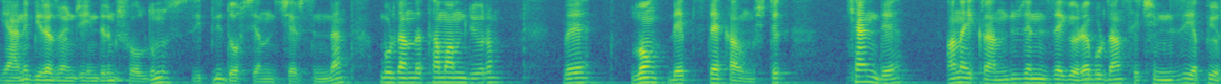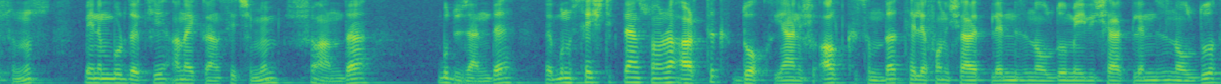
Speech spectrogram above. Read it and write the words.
Yani biraz önce indirmiş olduğumuz zipli dosyanın içerisinden. Buradan da tamam diyorum ve long depth'te kalmıştık. Kendi ana ekran düzeninize göre buradan seçiminizi yapıyorsunuz. Benim buradaki ana ekran seçimim şu anda bu düzende ve bunu seçtikten sonra artık dock yani şu alt kısımda telefon işaretlerinizin olduğu, mail işaretlerinizin olduğu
